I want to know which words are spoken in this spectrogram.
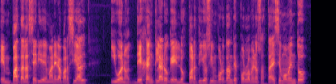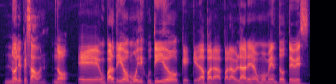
empata la serie de manera parcial. Y bueno, deja en claro que los partidos importantes, por lo menos hasta ese momento, no le pesaban. No, eh, un partido muy discutido que, que da para, para hablar en algún momento. Tevez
